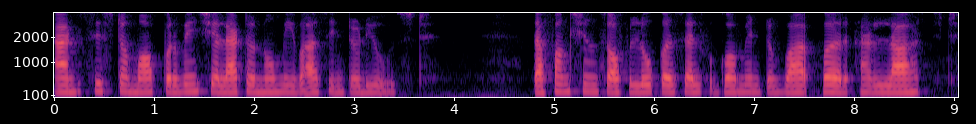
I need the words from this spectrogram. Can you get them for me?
and system of provincial autonomy was introduced. The functions of local self-government were enlarged.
